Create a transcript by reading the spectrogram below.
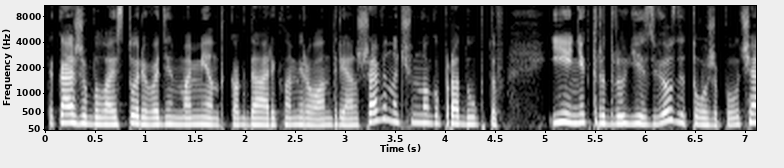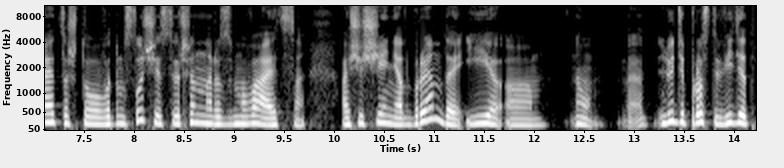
Такая же была история в один момент, когда рекламировал Андрей Аршавин очень много продуктов, и некоторые другие звезды тоже. Получается, что в этом случае совершенно размывается ощущение от бренда, и э, ну, э, люди просто видят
